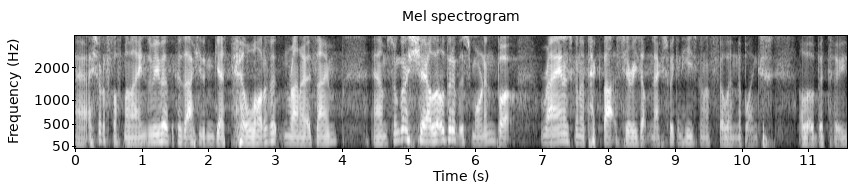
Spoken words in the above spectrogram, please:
uh, I sort of fluffed my lines a wee bit because I actually didn't get to a lot of it and ran out of time. Um, so I'm going to share a little bit of it this morning, but Ryan is going to pick that series up next week and he's going to fill in the blanks a little bit too.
